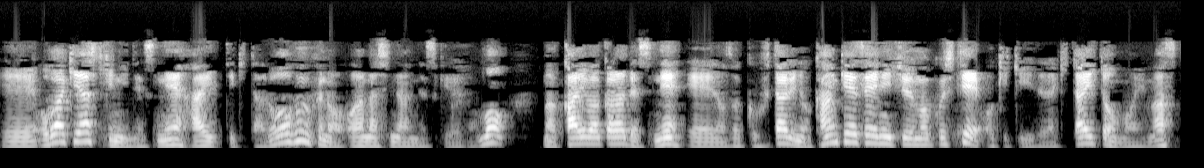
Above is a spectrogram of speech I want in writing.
えーお化け屋敷にですね、入ってきた老夫婦のお話なんですけれども、まあ、会話からですね、えー除く二人の関係性に注目してお聞きいただきたいと思います。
